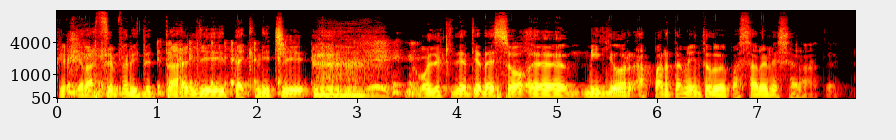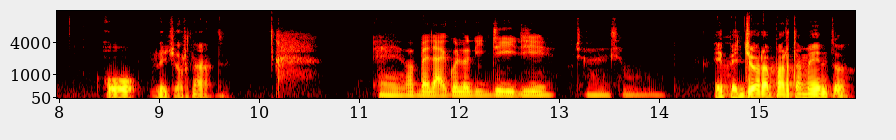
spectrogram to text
Grazie per i dettagli tecnici. Voglio chiederti adesso, eh, miglior appartamento dove passare le serate o le giornate? Eh, vabbè, dai, quello di Gigi. Cioè, siamo... E peggior appartamento?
